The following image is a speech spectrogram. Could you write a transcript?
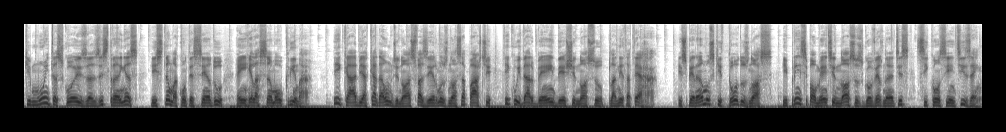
que muitas coisas estranhas estão acontecendo em relação ao clima. E cabe a cada um de nós fazermos nossa parte e cuidar bem deste nosso planeta Terra. Esperamos que todos nós, e principalmente nossos governantes, se conscientizem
